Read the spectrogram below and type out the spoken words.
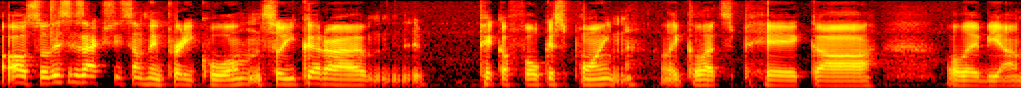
Oh, so this is actually something pretty cool. So you could uh, pick a focus point. Like let's pick uh, Libya.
